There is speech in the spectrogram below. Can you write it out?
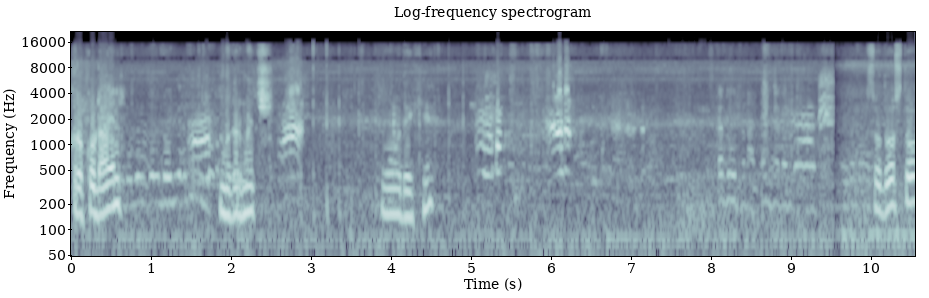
क्रोकोडाइल मगरमच्छ। वो देखिए। सो दोस्तों,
